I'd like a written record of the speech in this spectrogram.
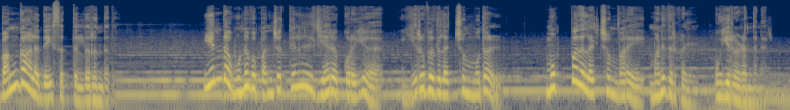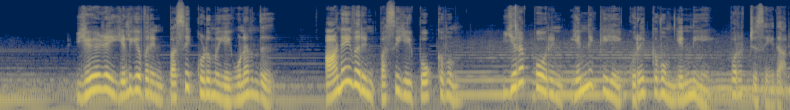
வங்காள தேசத்தில் இருந்தது. இந்த உணவு பஞ்சத்தில் ஏறக்குறைய இருபது லட்சம் முதல் முப்பது லட்சம் வரை மனிதர்கள் உயிரிழந்தனர். ஏழை எளியவரின் பசி கொடுமையை உணர்ந்து அனைவரின் பசியை போக்கவும் இறப்போரின் எண்ணிக்கையை குறைக்கவும் எண்ணி புரட்சி செய்தார்.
